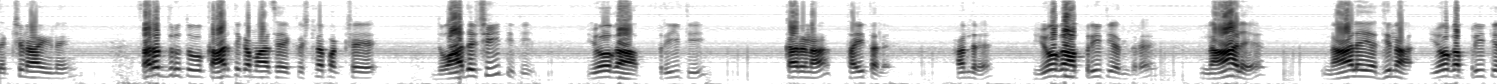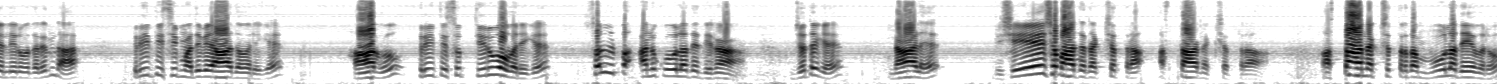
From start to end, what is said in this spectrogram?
ದಕ್ಷಿಣಾಯಣೆ ಶರದೃತು ಕಾರ್ತಿಕ ಮಾಸೆ ಕೃಷ್ಣಪಕ್ಷೆ ದ್ವಾದಶಿ ತಿಥಿ, ಯೋಗ, ಪ್ರೀತಿ, ಕರ್ಣ, ತೈತಲೆ. ಅಂದರೆ ಯೋಗ, ಪ್ರೀತಿ ಅಂದರೆ ನಾಳೆ, ನಾಳೆಯ ದಿನ ಯೋಗ ಪ್ರೀತಿಯಲ್ಲಿರುವುದರಿಂದ ಪ್ರೀತಿಸಿ ಮದುವೆ ಆದವರಿಗೆ ಹಾಗೂ ಪ್ರೀತಿಸುತ್ತಿರುವವರಿಗೆ ಸ್ವಲ್ಪ ಅನುಕೂಲದ ದಿನ. ಜೊತೆಗೆ ನಾಳೆ ವಿಶೇಷವಾದ ನಕ್ಷತ್ರ ಅಸ್ತಾ ನಕ್ಷತ್ರ. ಹಸ್ತ ನಕ್ಷತ್ರದ ಮೂಲ ದೇವರು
